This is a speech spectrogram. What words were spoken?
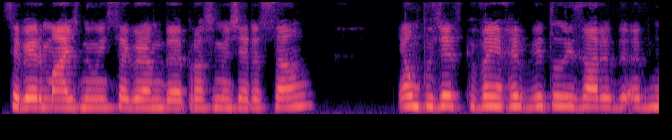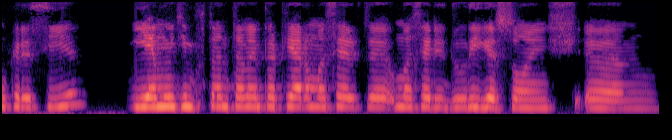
saber mais no Instagram da próxima geração. É um projeto que vem revitalizar a, a democracia e é muito importante também para criar uma, certa, uma série de ligações um,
